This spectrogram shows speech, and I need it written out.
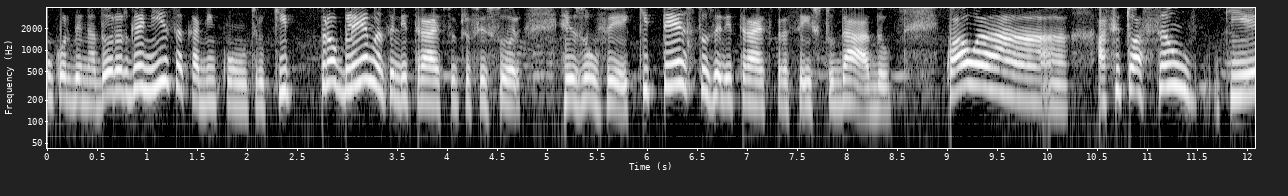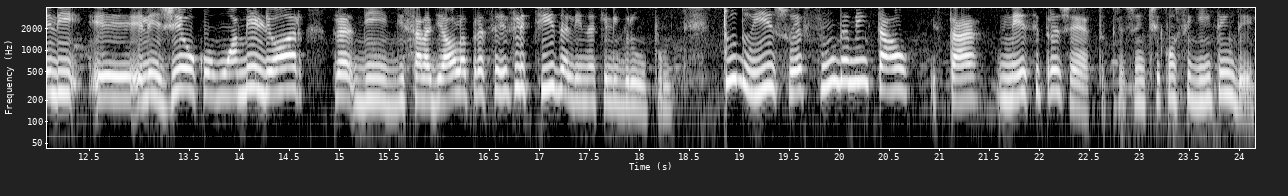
o coordenador organiza cada encontro, que problemas ele traz para o professor resolver, que textos ele traz para ser estudado, qual a, a situação que ele eh, elegeu como a melhor pra, de, de sala de aula para ser refletida ali naquele grupo. Tudo isso é fundamental estar nesse projeto para a gente conseguir entender.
